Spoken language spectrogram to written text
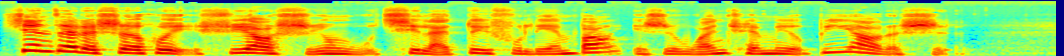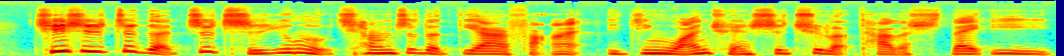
现在的社会需要使用武器来对付联邦，也是完全没有必要的事。其实，这个支持拥有枪支的第二法案已经完全失去了它的时代意义。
